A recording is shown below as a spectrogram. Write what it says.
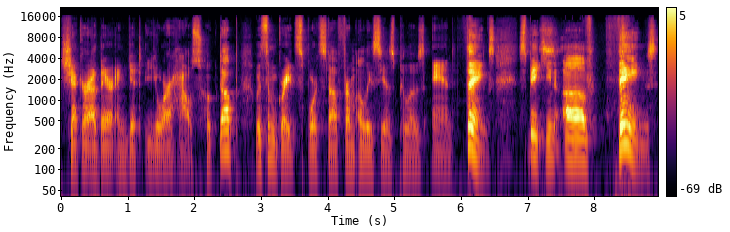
Check her out there and get your house hooked up with some great sports stuff from Alicia's Pillows and Things. Speaking of things,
